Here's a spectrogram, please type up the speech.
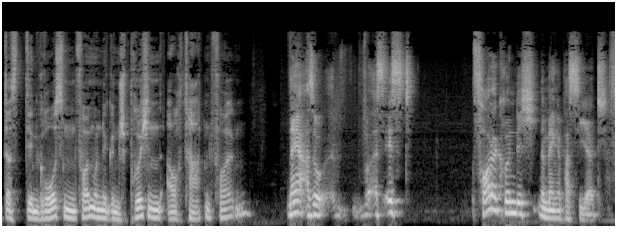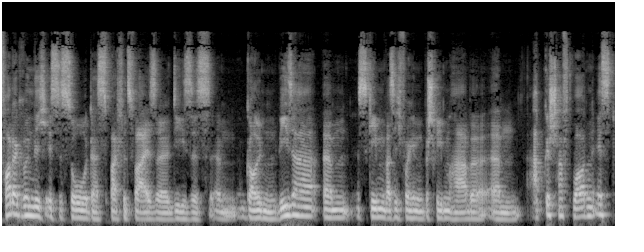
dass den großen vollmundigen Sprüchen auch Taten folgen? Naja, also es ist vordergründig eine Menge passiert. Vordergründig ist es so, dass beispielsweise dieses ähm, Golden Visa ähm, Scheme, was ich vorhin beschrieben habe, ähm, abgeschafft worden ist.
